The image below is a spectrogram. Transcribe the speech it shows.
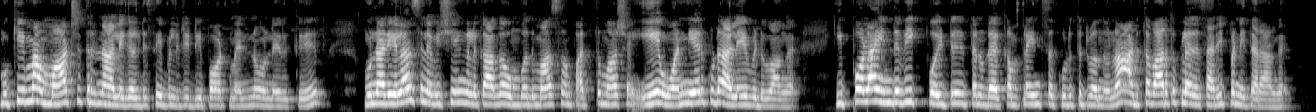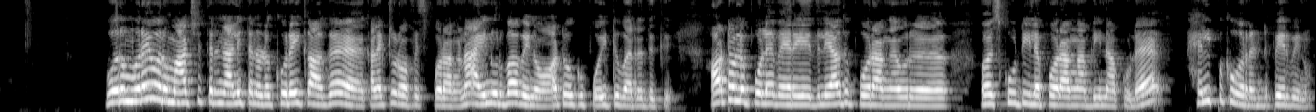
முக்கியமாக மாற்றுத்திறனாளிகள் டிசேபிலிட்டி டிபார்ட்மெண்ட்னு ஒன்று இருக்குது முன்னாடியெல்லாம் சில விஷயங்களுக்காக ஒம்பது மாதம் பத்து மாதம் ஏன் ஒன் இயர் கூட அலைய விடுவாங்க. இப்போலாம் இந்த வீக் போயிட்டு தன்னோட கம்ப்ளைண்ட்ஸை கொடுத்துட்டு வந்தோம்னா அடுத்த வாரத்துக்குள்ளே அதை சரி பண்ணி தராங்க. ஒரு முறை ஒரு மாற்றுத்திறனாளி தன்னோட குறைக்காக கலெக்டர் ஆஃபீஸ் போகிறாங்கன்னா ஐநூறுரூபா வேணும் ஆட்டோவுக்கு போயிட்டு வர்றதுக்கு. ஆட்டோவில் போல் வேறு எதுலையாவது போகிறாங்க ஒரு ஸ்கூட்டியில் போகிறாங்க அப்படின்னா கூட ஹெல்ப்புக்கு ஒரு ரெண்டு பேர் வேணும்.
